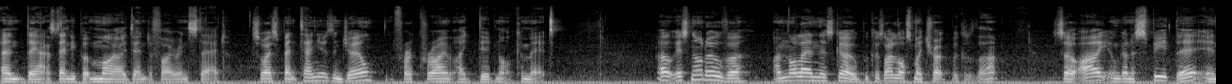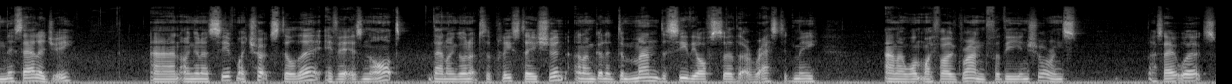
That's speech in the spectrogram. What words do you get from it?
and they accidentally put my identifier instead. So I spent 10 years in jail for a crime I did not commit. Oh, it's not over. I'm not letting this go because I lost my truck because of that. So I am going to speed there in this elegy and I'm going to see if my truck's still there. If it is not, then I'm going up to the police station and I'm going to demand to see the officer that arrested me and I want my five grand for the insurance. That's how it works.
